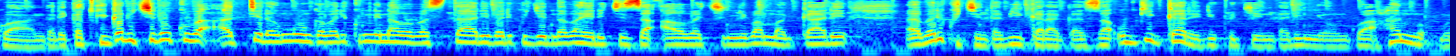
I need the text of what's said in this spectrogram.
rwanda. Reka twigarukire kuba aterankunga bari kumwe n'aba basitari bari kugenda baherekeza aba bakinnyi b'amagare bari kugenda bigaragaza ubwo igare riri kugenda rinyongwa hano mu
